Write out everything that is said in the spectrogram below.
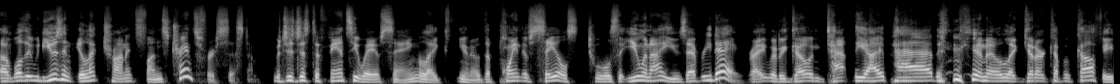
uh, well they would use an electronic funds transfer system which is just a fancy way of saying like you know the point of sales tools that you and i use every day right? Where we go and tap the ipad you know like get our cup of coffee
